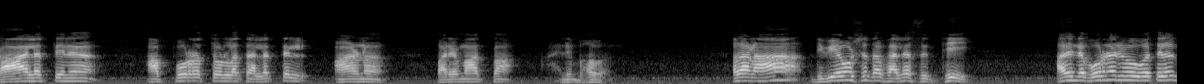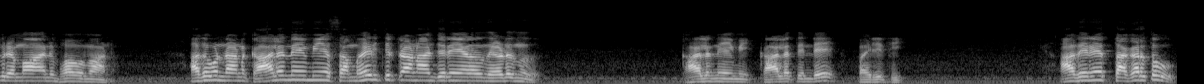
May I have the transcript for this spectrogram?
കാലത്തിന് അപ്പുറത്തുള്ള തലത്തിൽ ആണ് പരമാത്മ അനുഭവം. അതാണ് ആ ദിവ്യൌഷധ ഫലസിദ്ധി അതിന്റെ പൂർണരൂപത്തിൽ ബ്രഹ്മാനുഭവമാണ്. അതുകൊണ്ടാണ് കാലനേമിയെ സംഹരിച്ചിട്ടാണ് ആഞ്ജനേയൻ അത് നേടുന്നത്. കാലനേമി കാലത്തിന്റെ പരിധി. അതിനെ തകർത്തു.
